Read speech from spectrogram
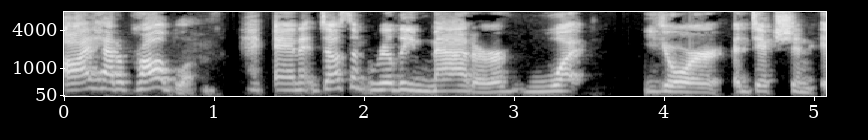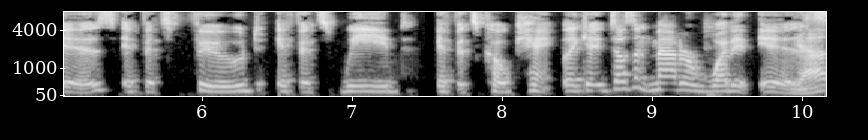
I had a problem. And it doesn't really matter what your addiction is, if it's food, if it's weed, if it's cocaine. Like it doesn't matter what it is. Yeah.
